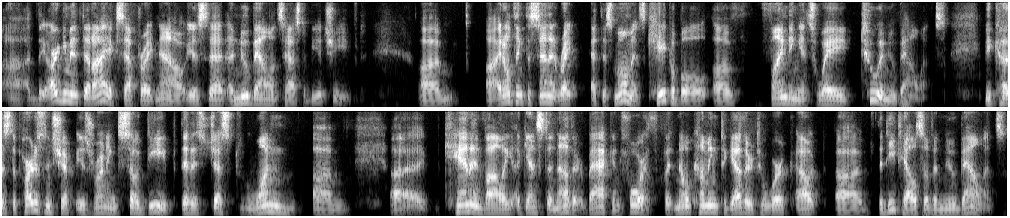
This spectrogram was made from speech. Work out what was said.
uh, the argument that I accept right now is that a new balance has to be achieved. Um, I don't think the Senate, right at this moment, is capable of finding its way to a new balance because the partisanship is running so deep that it's just one um, uh, cannon volley against another, back and forth, but no coming together to work out uh, the details of a new balance.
